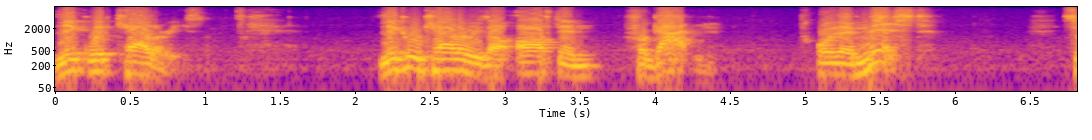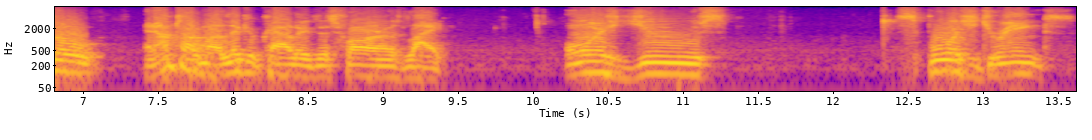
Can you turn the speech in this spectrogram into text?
Liquid calories. Liquid calories are often forgotten or they're missed. So, and I'm talking about liquid calories as far as like orange juice, sports drinks,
